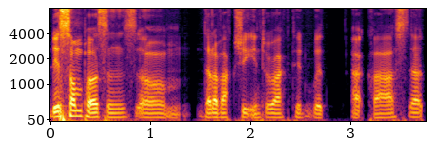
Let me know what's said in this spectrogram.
there's some persons um that I've actually interacted with at class that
